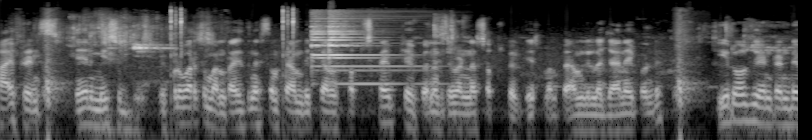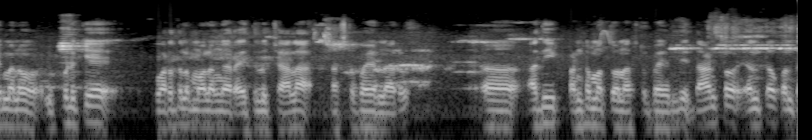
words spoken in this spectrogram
హాయ్ ఫ్రెండ్స్ నేను మీ సుబ్బు. ఇప్పటి వరకు మన రైతు నేస్తం ఫ్యామిలీ ఛానల్ సబ్స్క్రైబ్ చేయకపోయినట్టు వెంటనే సబ్స్క్రైబ్ చేసి మన ఫ్యామిలీలో జాయిన్ అయిపోండి. ఈరోజు ఏంటంటే మనం ఇప్పటికే వరదల మూలంగా రైతులు చాలా నష్టపోయి ఉన్నారు. అది పంట మొత్తం నష్టపోయింది. దాంట్లో ఎంతో కొంత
